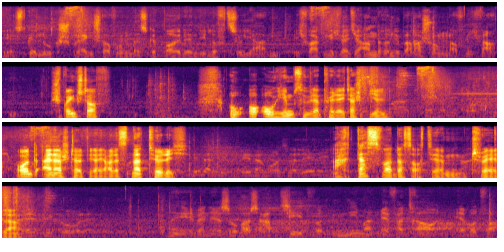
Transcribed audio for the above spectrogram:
Hier ist genug Sprengstoff, um das Gebäude in die Luft zu jagen. Ich frage mich, welche anderen Überraschungen auf mich warten. Sprengstoff. Oh, oh, oh, hier müssen wir wieder Predator spielen. Und einer stört wieder alles, natürlich. Ach, das war das aus dem Trailer. Nee, wenn er sowas abzieht, wird ihm niemand mehr vertrauen. Er wird vor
